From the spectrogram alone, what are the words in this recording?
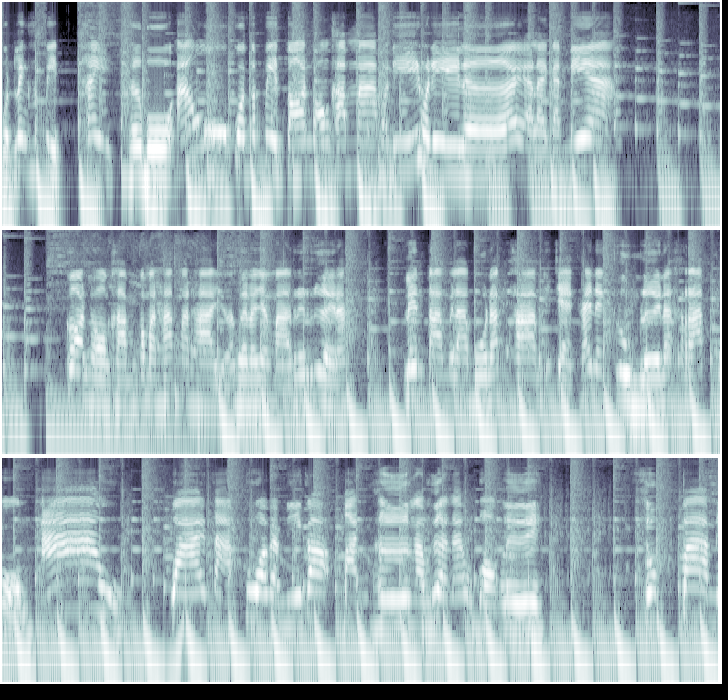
กดเร่งสปีดให้เทอร์โบ เอ้า กดสปีดตอนทองคำมาพอดี พอดีเลย อะไรกันเนี่ย ก้อนทองคำก็มาทักมาทายอยู่นะเพื่อนนะยังมาเรื่อยๆนะเล่นตามเวลาโบนัสไทม์ที่แจกให้ในกลุ่มเลยนะครับ ผมอ้าววายสามตัวแบบนี้ก็บันเทิงอะเพื่อนนะผมบอกเลยซุปเปอร์เม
